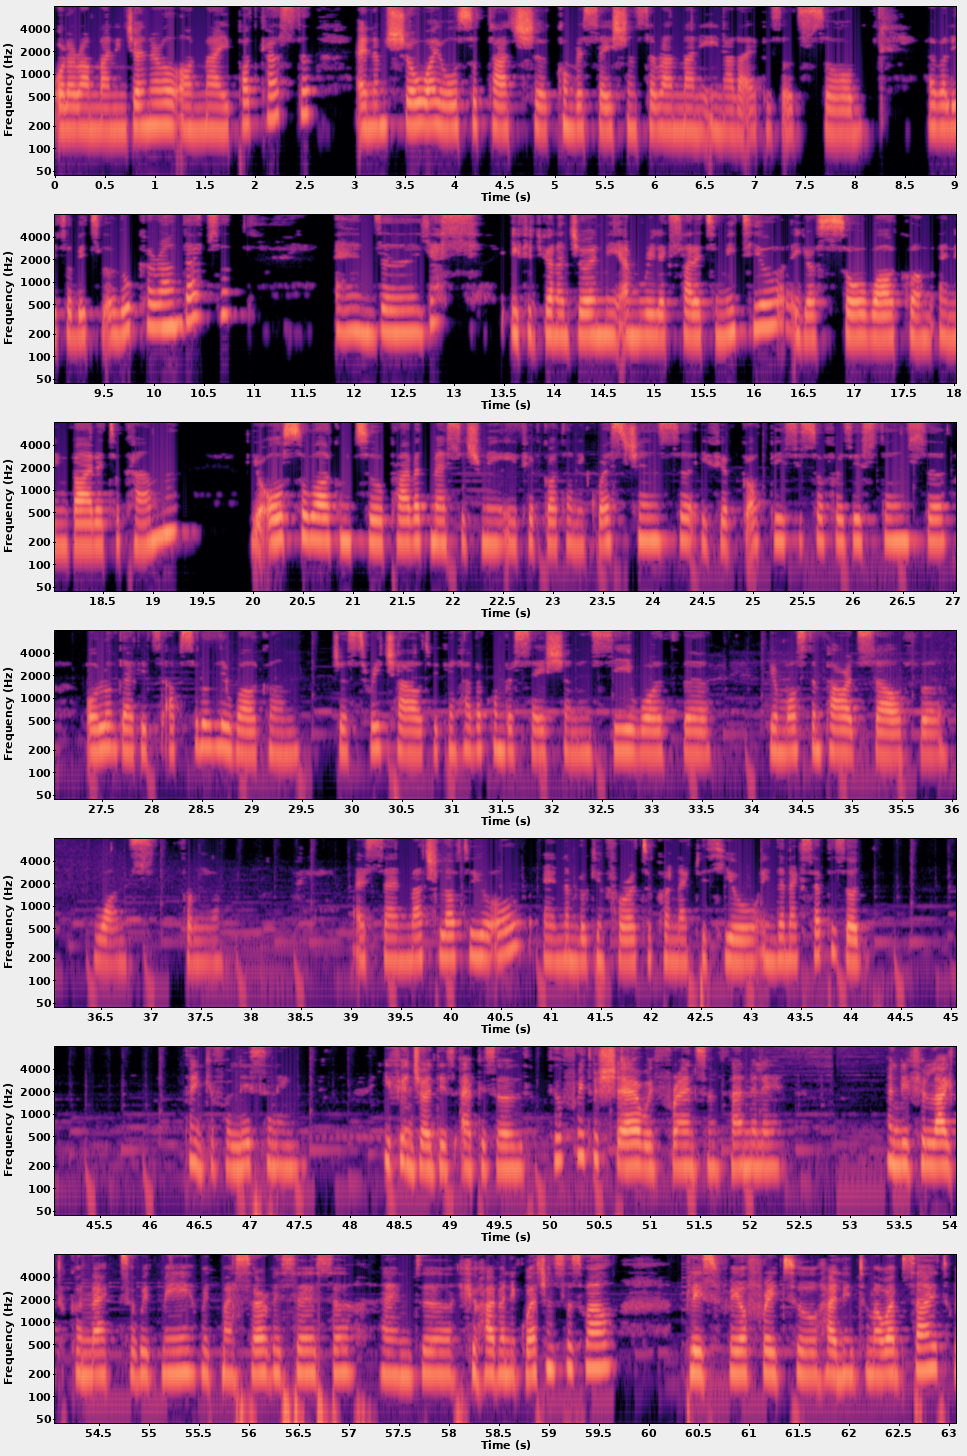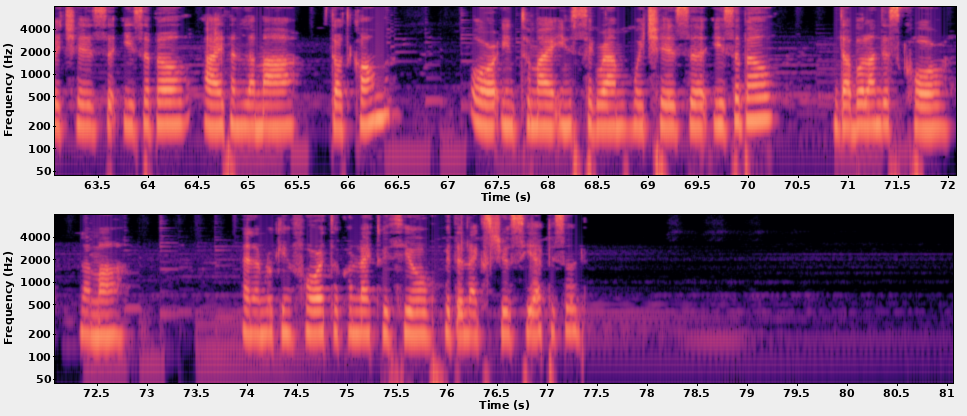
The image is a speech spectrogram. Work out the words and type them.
all around money in general on my podcast. And I'm sure I also touch uh, conversations around money in other episodes. So have a little bit look around that. And uh, yes, if you're gonna join me, I'm really excited to meet you. You're so welcome and invited to come. You're also welcome to private message me if you've got any questions, if you've got pieces of resistance, all of that. It's absolutely welcome just reach out. We can have a conversation and see what uh, your most empowered self uh, wants from you. I send much love to you all, and I'm looking forward to connect with you in the next episode. Thank you for listening. If you enjoyed this episode, feel free to share with friends and family. And if you like to connect with me, with my services, uh, and uh, if you have any questions as well, please feel free to head into my website, which is isabel-lamar.com, or into my Instagram, which is uh, isabel double underscore lamar. And I'm looking forward to connect with you with the next juicy episode.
